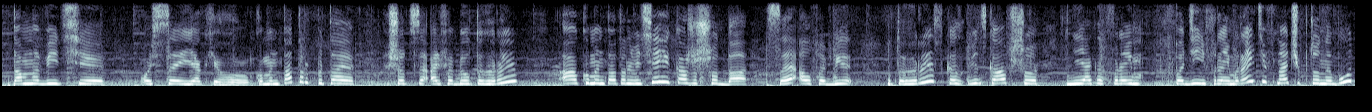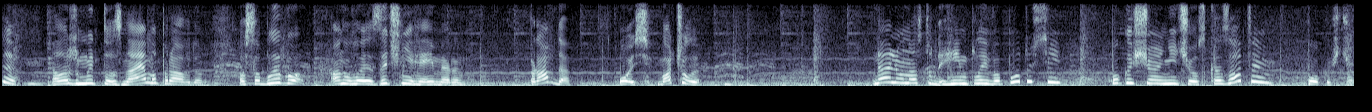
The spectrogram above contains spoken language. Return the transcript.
Там навіть е, ось цей як його коментатор питає, що це альфабіт гри, а коментатор від цієї каже, що да, це алфабіт гри. Він сказав, що ніяких фрейм падінь фреймрейтів начебто не буде, але ж ми то знаємо правду. Особливо англоязичні геймери. Правда? Ось, бачили? Далі у нас тут геймплей в Апотусі. Поки що нічого сказати. Поки що.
